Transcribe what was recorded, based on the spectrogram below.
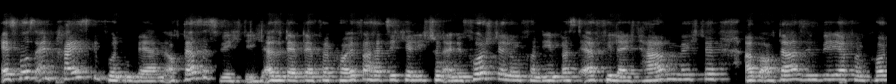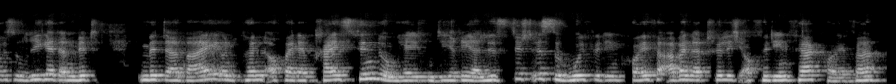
Es muss ein Preis gefunden werden. Auch das ist wichtig. Also der, der Verkäufer hat sicherlich schon eine Vorstellung von dem, was er vielleicht haben möchte. Aber auch da sind wir ja von Cordes und Rieger dann mit mit dabei und können auch bei der Preisfindung helfen, die realistisch ist, sowohl für den Käufer, aber natürlich auch für den Verkäufer.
